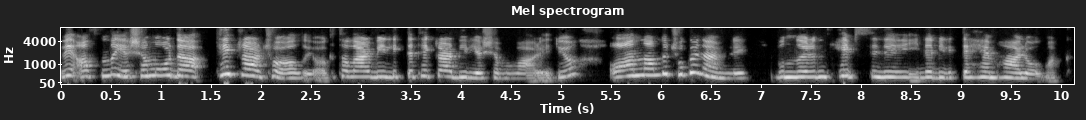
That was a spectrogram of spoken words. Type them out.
Ve aslında yaşam orada tekrar çoğalıyor. Kıtalar birlikte tekrar bir yaşamı var ediyor. O anlamda çok önemli bunların hepsini ile birlikte hemhal olmak.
